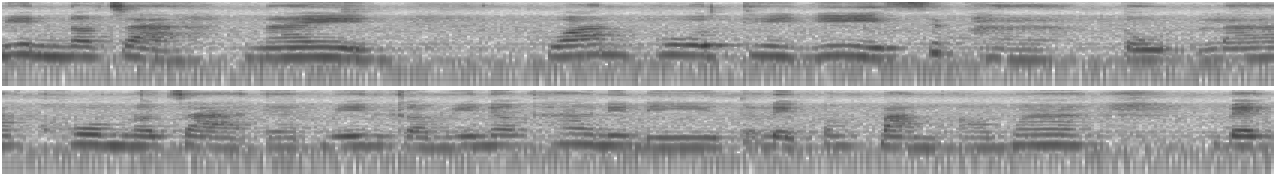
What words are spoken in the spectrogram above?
มินเนาะจ้ะในวันพุธที่ 25 ตุลาคมเนาะจ้ะแอดมินก็มีแนวทางดีๆตัวเล็กปังๆเอามาแบ่ง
